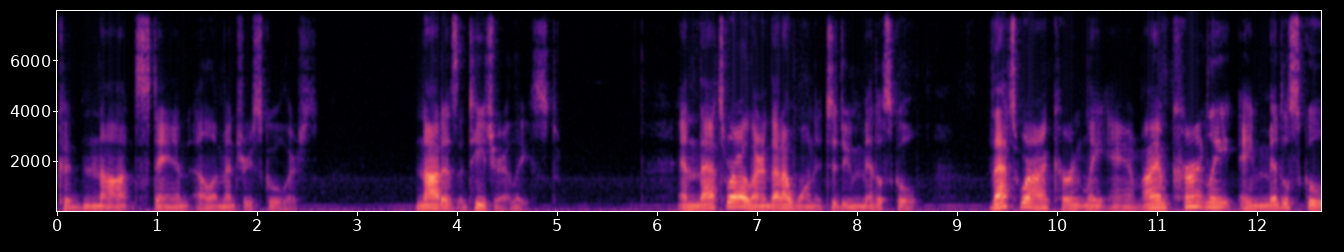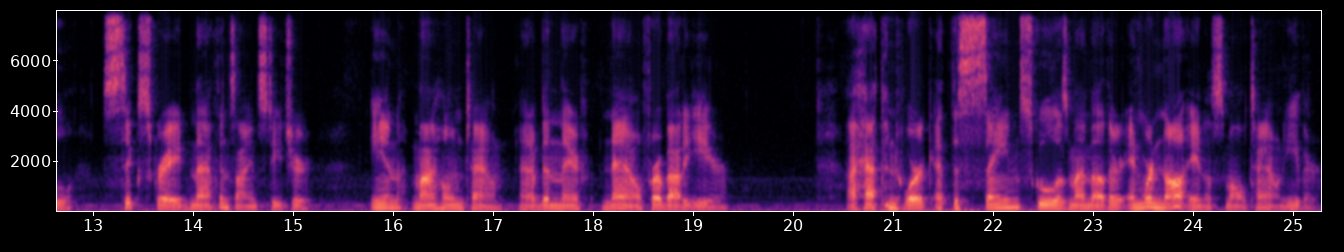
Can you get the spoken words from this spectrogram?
could not stand elementary schoolers. Not as a teacher, at least. And that's where I learned that I wanted to do middle school. That's where I currently am. I am currently a middle school, sixth grade math and science teacher in my hometown, and I've been there now for about a year. I happen to work at the same school as my mother, and we're not in a small town either.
